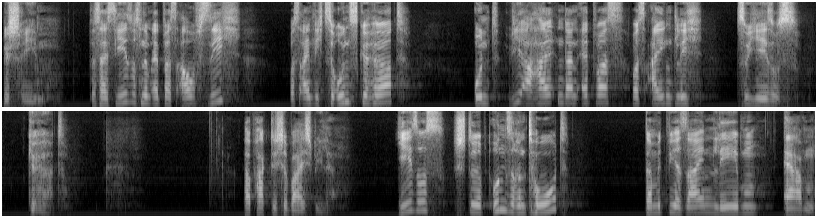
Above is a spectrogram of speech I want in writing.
beschrieben. Das heißt, Jesus nimmt etwas auf sich, was eigentlich zu uns gehört, und wir erhalten dann etwas, was eigentlich zu Jesus gehört. Ein paar praktische Beispiele. Jesus stirbt unseren Tod, damit wir sein Leben erben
